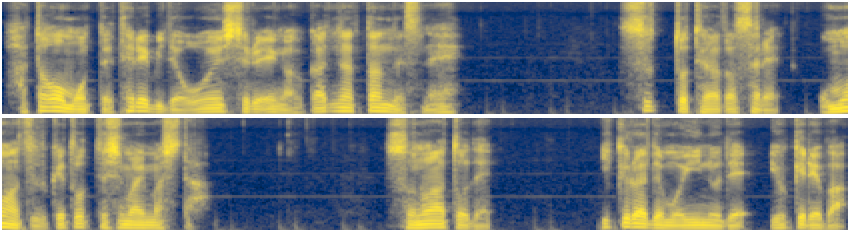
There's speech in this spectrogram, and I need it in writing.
旗を持ってテレビで応援してる絵が浮かんじゃったんですね。すっと手渡され、思わず受け取ってしまいました。その後で、いくらでもいいので、よければ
